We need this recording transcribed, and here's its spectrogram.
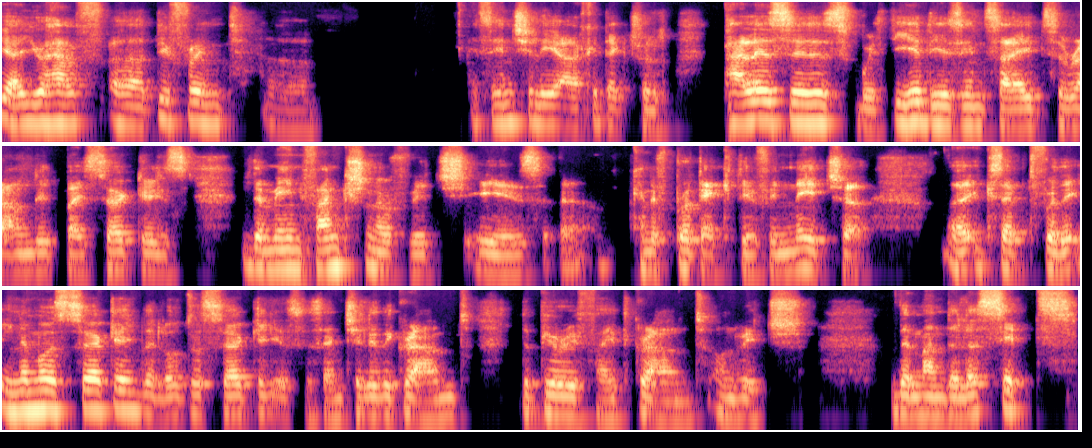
yeah, you have uh, different uh, essentially architectural palaces with deities inside surrounded by circles, the main function of which is uh, kind of protective in nature. Uh, except for the innermost circle, the lotus circle is essentially the ground, the purified ground on which the mandala sits.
